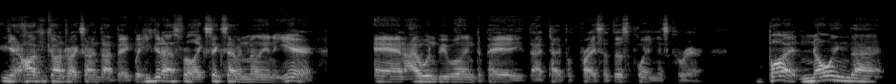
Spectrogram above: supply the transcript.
yeah, hockey contracts aren't that big, but he could ask for like six, seven million a year, and I wouldn't be willing to pay that type of price at this point in his career. But knowing that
